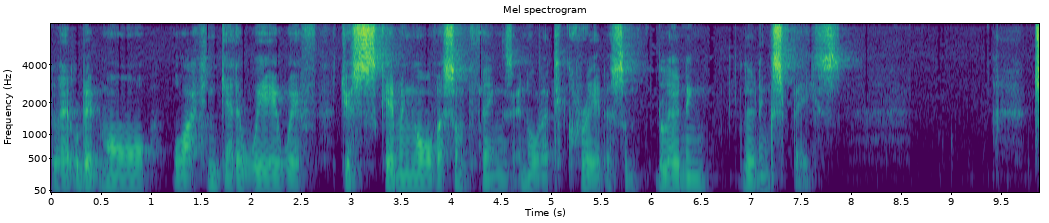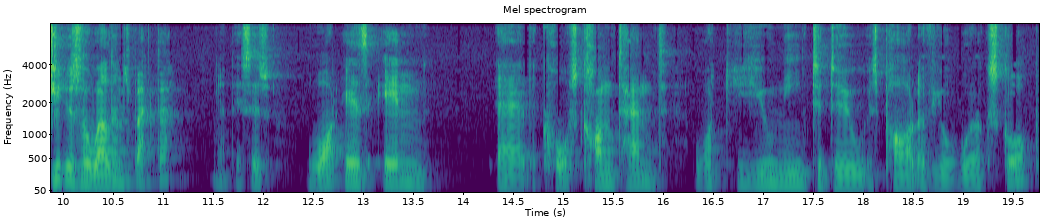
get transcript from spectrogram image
a little bit more or I can get away with just skimming over some things in order to create a, some learning learning space. Duties of a weld inspector. This is what is in uh, the course content, what you need to do as part of your work scope.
